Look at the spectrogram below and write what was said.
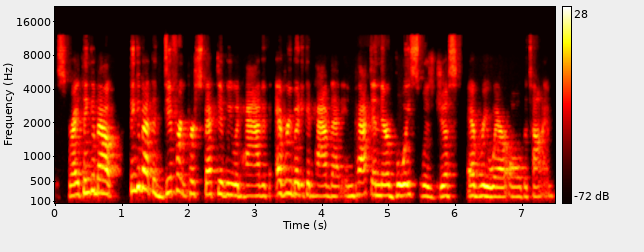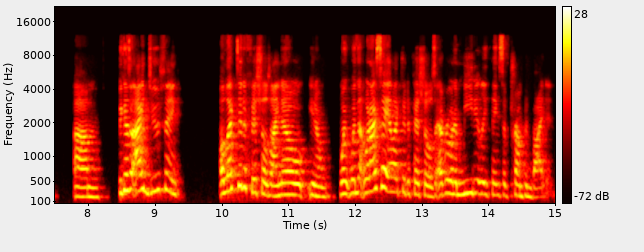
is, right? Think about think about the different perspective we would have if everybody could have that impact and their voice was just everywhere all the time. Um, because I do think elected officials, I know, you know, when, when, when I say elected officials, everyone immediately thinks of Trump and Biden,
